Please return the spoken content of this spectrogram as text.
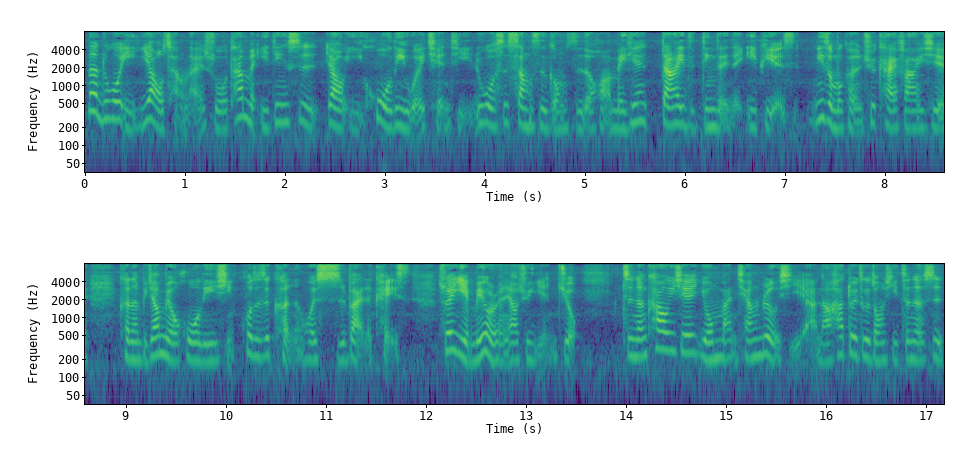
那如果以药厂来说，他们一定是要以获利为前提。如果是上市公司的话，每天大家一直盯着你的 EPS，你怎么可能去开发一些可能比较没有获利性，或者是可能会失败的 case？所以也没有人要去研究。只能靠一些有满腔热血啊，然后他对这个东西真的是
